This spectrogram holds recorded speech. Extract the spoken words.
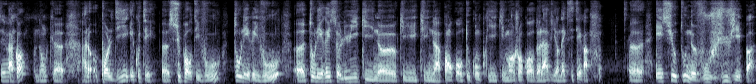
d'accord? Donc, euh, alors Paul dit, écoutez, euh, supportez-vous, tolérez-vous, euh, tolérez celui qui ne qui qui n'a pas encore tout compris, qui mange encore de la viande, etc. Euh, et surtout, ne vous jugez pas,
